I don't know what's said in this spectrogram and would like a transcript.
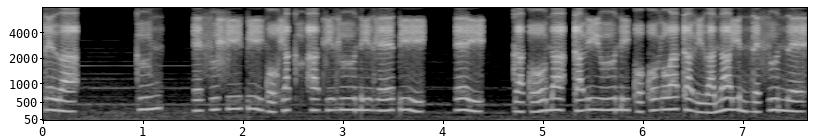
では、君、SCP-582JP、A がこうなった理由に心当たりはないんですね。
